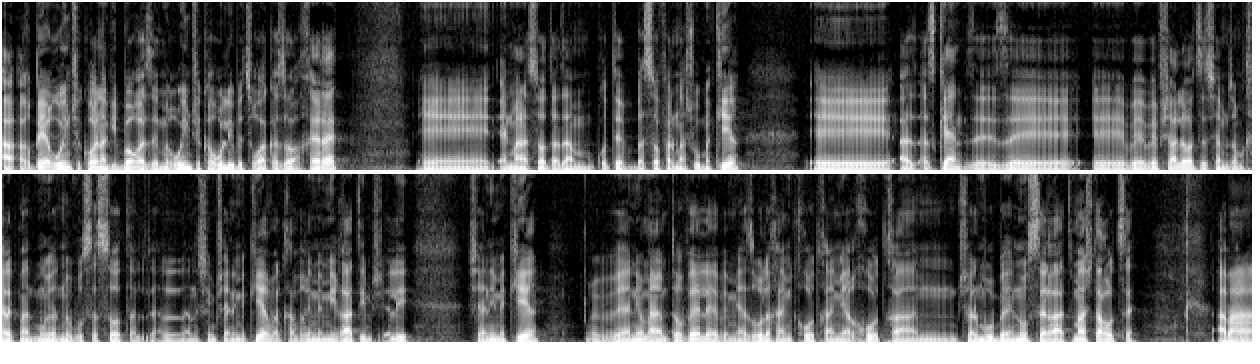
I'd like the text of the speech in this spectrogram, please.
הרבה אירועים שקורים לגיבור הזה, הם אירועים שקרו לי בצורה כזו או אחרת. אה, אין מה לעשות, האדם כותב בסוף על מה שהוא מכיר. אה, אז, אז כן, זה, זה, ו- ואפשר לראות את זה שם, זה חלק מהדמויות מבוססות על, על אנשים שאני מכיר ועל חברים אמירתים שלי שאני מכיר. ואני אומר, הם טובי לב, הם יעזרו לך, הם ייקחו אותך, הם יערכו אותך, הם ישלמו בנוסרת, מה שאתה רוצה. מה,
